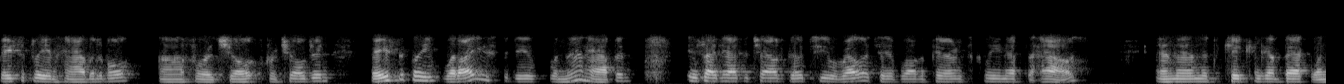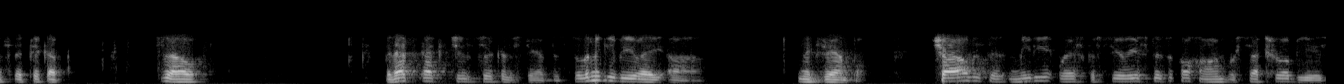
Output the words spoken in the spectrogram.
basically inhabitable uh, for chil- for children. Basically, what I used to do when that happened is I'd have the child go to a relative while the parents clean up the house, and then the kid can come back once they pick up. So, but that's exigent circumstances. So let me give you a uh, an example. Child is at immediate risk of serious physical harm or sexual abuse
